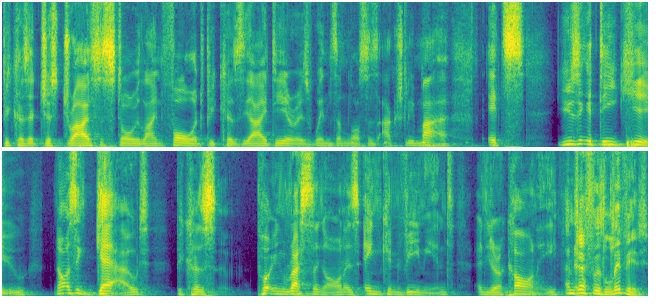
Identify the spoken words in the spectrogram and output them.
because it just drives the storyline forward. Because the idea is wins and losses actually matter. It's using a DQ not as a get out, because putting wrestling on is inconvenient and you're a carny. And Jeff was livid.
